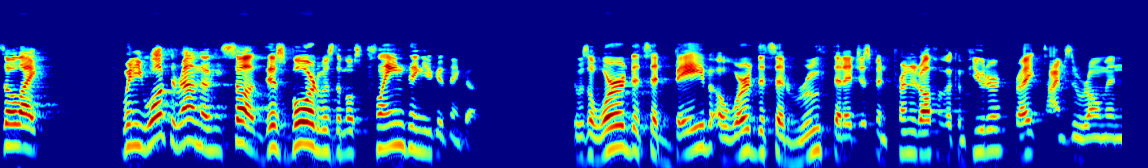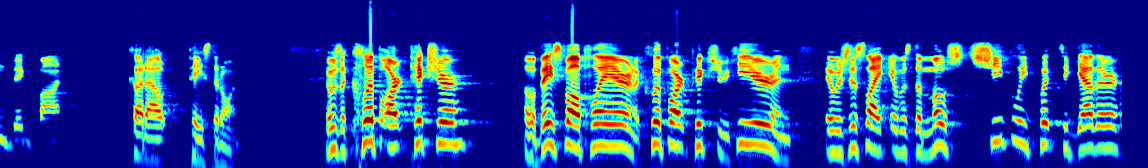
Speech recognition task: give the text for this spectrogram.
So like when he walked around though, he saw this board was the most plain thing you could think of. It was a word that said babe, a word that said Ruth that had just been printed off of a computer, right? Times New Roman, big font, cut out, pasted on. It was a clip art picture of a baseball player and a clip art picture here, and it was just like it was the most cheaply put together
